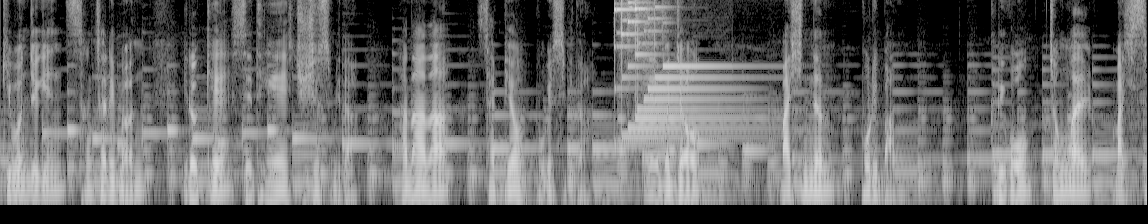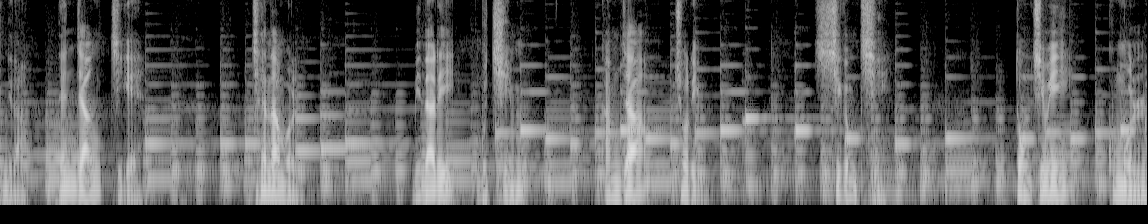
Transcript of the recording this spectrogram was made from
기본적인 상차림은 이렇게 세팅해 주셨습니다. 하나하나 살펴보겠습니다. 네, 먼저 맛있는 보리밥 그리고 정말 맛있습니다. 된장찌개, 채나물, 미나리 무침, 감자 조림, 시금치, 동치미 국물,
